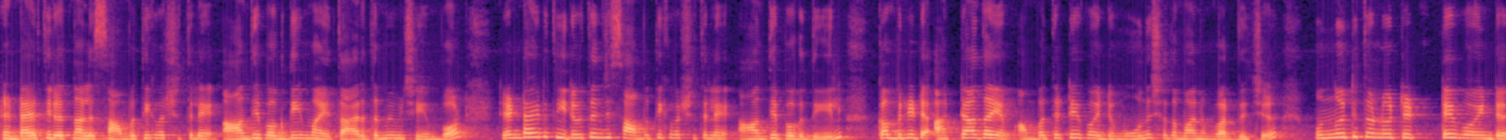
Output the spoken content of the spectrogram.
രണ്ടായിരത്തി ഇരുപത്തിനാല് സാമ്പത്തിക വർഷത്തിലെ ആദ്യ പകുതിയുമായി താരതമ്യം ചെയ്യുമ്പോൾ രണ്ടായിരത്തി ഇരുപത്തഞ്ച് സാമ്പത്തിക വർഷത്തിലെ ആദ്യ പകുതിയിൽ കമ്പനിയുടെ അറ്റാദായം അമ്പത്തെട്ട് പോയിന്റ് മൂന്ന് ശതമാനം വർദ്ധിച്ച് മുന്നൂറ്റി തൊണ്ണൂറ്റെട്ട് പോയിന്റ്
